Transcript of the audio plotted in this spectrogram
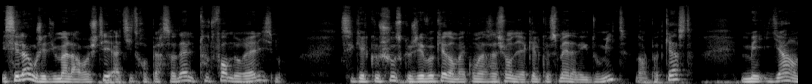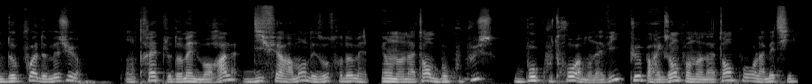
Et c'est là où j'ai du mal à rejeter à titre personnel toute forme de réalisme. C'est quelque chose que j'évoquais dans ma conversation d'il y a quelques semaines avec Doumit, dans le podcast, mais il y a un deux poids, deux mesures. On traite le domaine moral différemment des autres domaines. Et on en attend beaucoup plus, beaucoup trop à mon avis, que par exemple on en attend pour la médecine.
